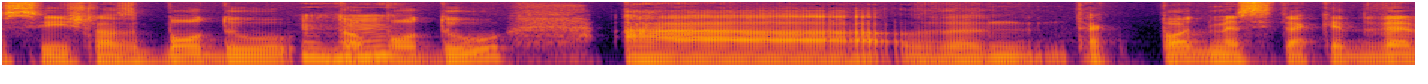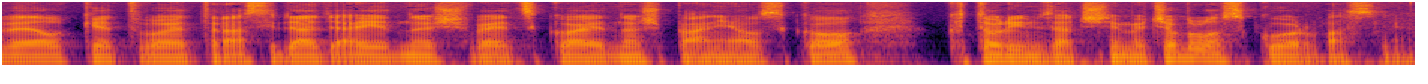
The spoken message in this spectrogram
si išla z bodu mm-hmm. do bodu a tak poďme si také dve veľké tvoje trasy dať a jedno je Švédsko a jedno Španielsko. Ktorým začneme? Čo bolo skôr vlastne?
